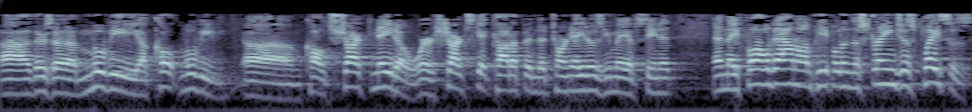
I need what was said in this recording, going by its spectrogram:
Uh, there's a movie, a cult movie um, called Sharknado, where sharks get caught up into tornadoes. You may have seen it, and they fall down on people in the strangest places,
